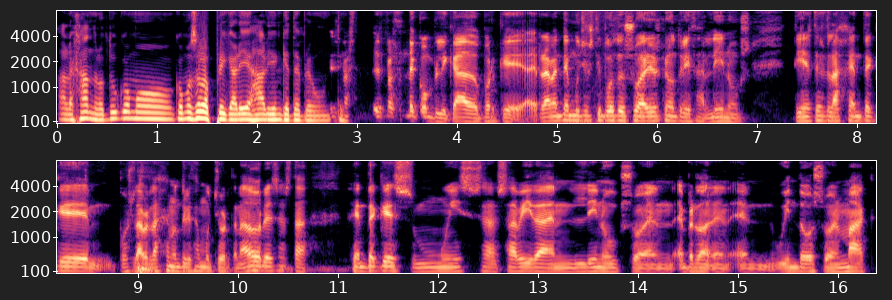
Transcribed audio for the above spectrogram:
Alejandro, ¿tú cómo, cómo, se lo explicarías a alguien que te pregunte? Es, es, bastante complicado porque realmente hay muchos tipos de usuarios que no utilizan Linux. Tienes desde la gente que, pues la verdad es que no utiliza muchos ordenadores, hasta gente que es muy sabida en Linux o en, eh, perdón, en, en, Windows o en Mac.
